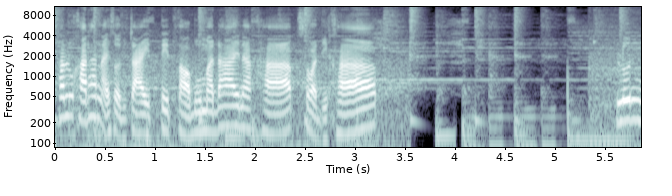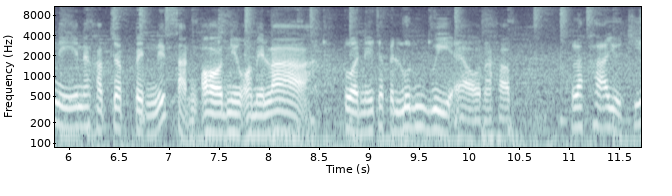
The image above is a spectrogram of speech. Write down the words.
ถ้าลูกค้าท่านไหนสนใจติดต่อบุมมาได้นะครับ สวัสดีครับรุ่นนี้นะครับจะเป็นนิสสัน All New Almera ตัวนี้จะเป็นรุ่น VL นะครับ ราคาอยู่ที่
